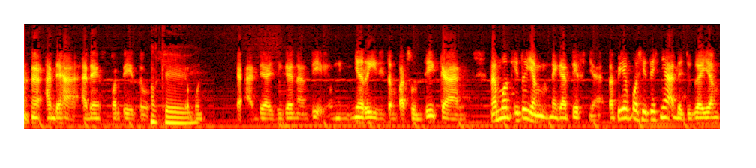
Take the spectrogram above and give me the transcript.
ada ada yang seperti itu. Okay. Kemudian ada juga nanti nyeri di tempat suntikan. Namun itu yang negatifnya. Tapi yang positifnya ada juga yang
